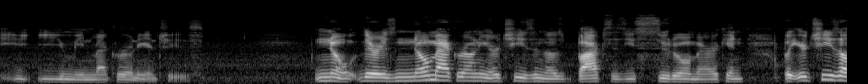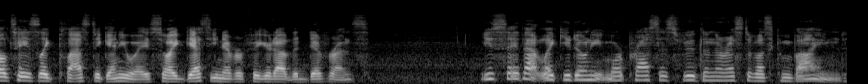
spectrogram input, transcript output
Y you mean macaroni and cheese? No, there is no macaroni or cheese in those boxes, you pseudo American. But your cheese all tastes like plastic anyway, so I guess you never figured out the difference. You say that like you don't eat more processed food than the rest of us combined.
